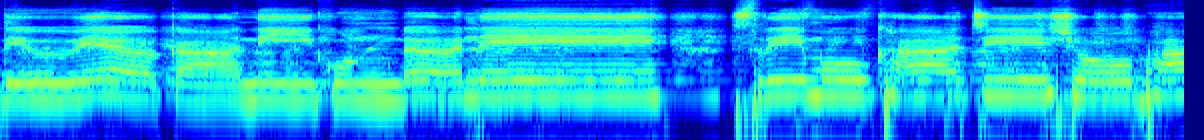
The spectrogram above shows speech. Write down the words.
दिव्य कानी कुंडले श्रीमुखाची शोभा।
